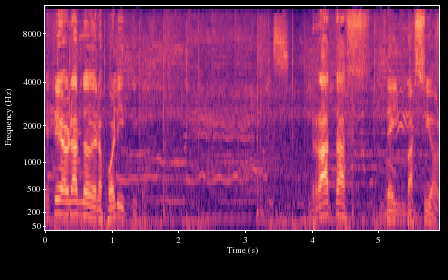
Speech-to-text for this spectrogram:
Estoy hablando de los políticos. Ratas de invasión.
